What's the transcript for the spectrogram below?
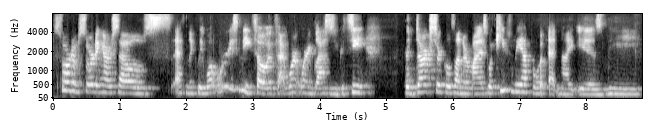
sort of sorting ourselves ethnically. What worries me, so if I weren't wearing glasses, you could see the dark circles under my eyes. What keeps me up at night is the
